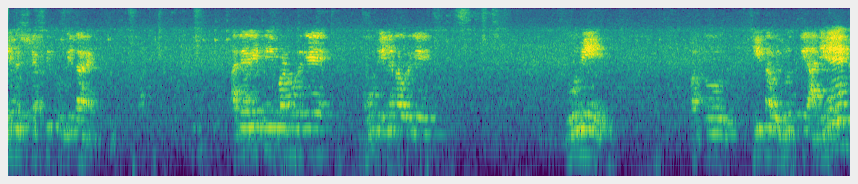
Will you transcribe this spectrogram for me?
ಏನು ಶಕ್ತಿ ತುಂಬಿದ್ದಾರೆ? ಅದೇ ರೀತಿ ಬಡವರಿಗೆ, ಭೂಮಿ ಇಲ್ಲದವರಿಗೆ ಭೂಮಿ ಮತ್ತು ಜೀತ ವಿಭೂತಿ ಅನೇಕ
